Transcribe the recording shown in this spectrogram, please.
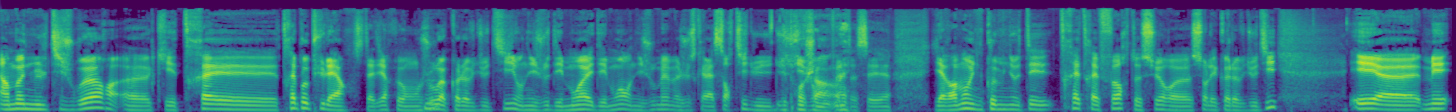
un mode multijoueur euh, qui est très très populaire. C'est-à-dire qu'on joue Mm. à Call of Duty, on y joue des mois et des mois, on y joue même jusqu'à la sortie du, du, prochain, en fait. C'est, il y a vraiment une communauté très très forte sur euh, sur les Call of Duty. Et euh, mais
